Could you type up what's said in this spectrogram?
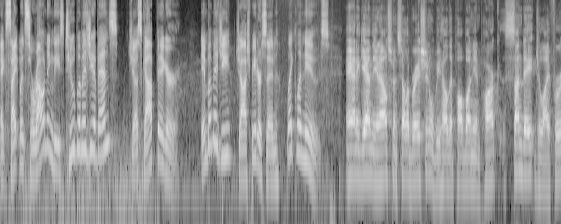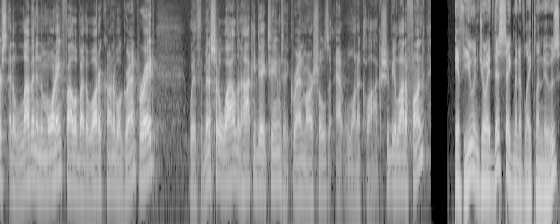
excitement surrounding these two Bemidji events just got bigger. In Bemidji, Josh Peterson, Lakeland News. And again, the announcement celebration will be held at Paul Bunyan Park Sunday, July 1st at 11 in the morning, followed by the Water Carnival Grand Parade with the Minnesota Wild and Hockey Day teams at Grand Marshals at 1 o'clock. Should be a lot of fun. If you enjoyed this segment of Lakeland News,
